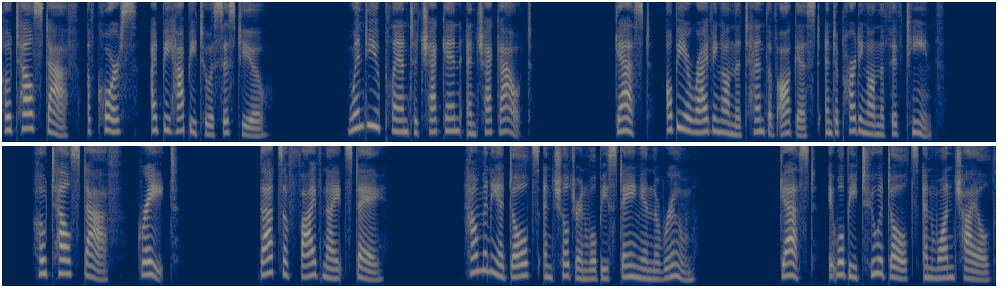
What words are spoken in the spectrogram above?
Hotel staff, of course, I'd be happy to assist you. When do you plan to check in and check out? Guest, I'll be arriving on the 10th of August and departing on the 15th. Hotel staff, great. That's a five night stay. How many adults and children will be staying in the room? Guest, it will be two adults and one child.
